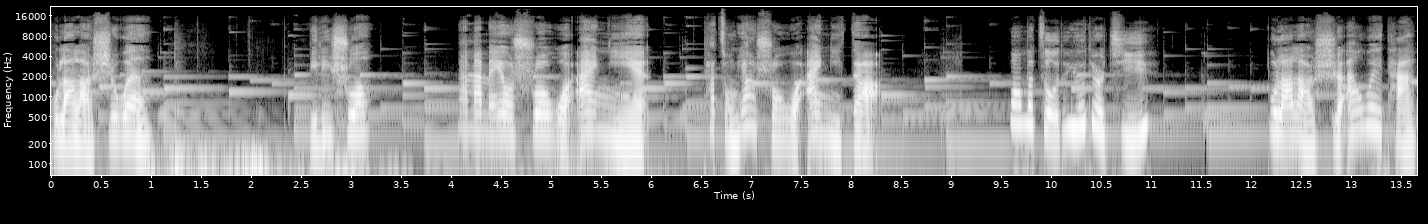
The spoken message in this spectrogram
布朗老师问。比利说：“妈妈没有说我爱你，她总要说我爱你的。”妈妈走的有点急。布朗老师安慰他：“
